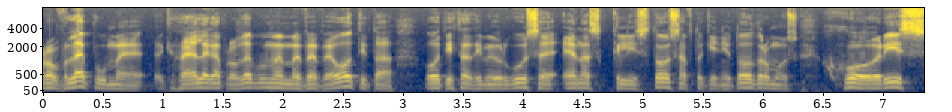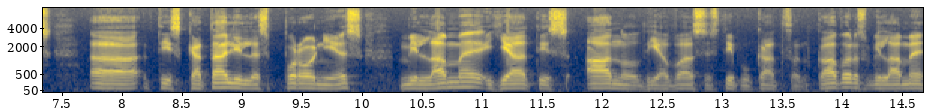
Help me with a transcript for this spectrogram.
προβλέπουμε, θα έλεγα προβλέπουμε με βεβαιότητα ότι θα δημιουργούσε ένας κλειστός αυτοκινητόδρομος χωρίς α, τις κατάλληλες πρόνοιες. Μιλάμε για τις άνω διαβάσεις τύπου cuts and covers, μιλάμε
